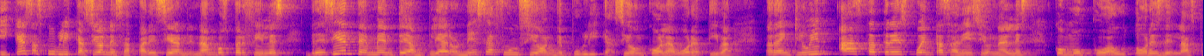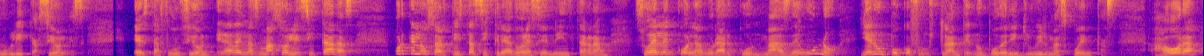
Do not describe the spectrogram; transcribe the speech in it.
y que esas publicaciones aparecieran en ambos perfiles, recientemente ampliaron esa función de publicación colaborativa para incluir hasta tres cuentas adicionales como coautores de las publicaciones. Esta función era de las más solicitadas porque los artistas y creadores en Instagram suelen colaborar con más de uno y era un poco frustrante no poder incluir más cuentas. Ahora,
